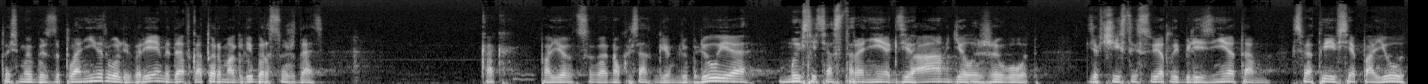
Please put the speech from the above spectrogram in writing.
То есть мы бы запланировали время, да, в котором могли бы рассуждать. Как поется в одном христианском гимне «Люблю я мыслить о стране, где ангелы живут, где в чистой светлой белизне там святые все поют,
